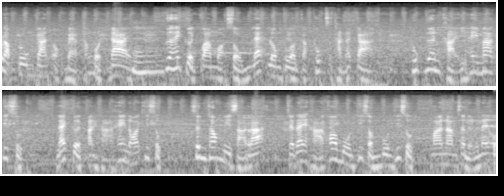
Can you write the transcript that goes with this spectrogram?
ปรับปรุงการออกแบบทั้งหมดได้อืมเพื่อให้เกิดความเหมาะสมและลงตัวกับทุกสถานการณ์ ทุกเงื่อนไขให้มากที่สุด และเกิดปัญหาให้น้อยที่สุด ซึ่งช่องมีสาระจะได้หาข้อมูลที่สมบูรณ์ที่สุดมานำเสนอในโอ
